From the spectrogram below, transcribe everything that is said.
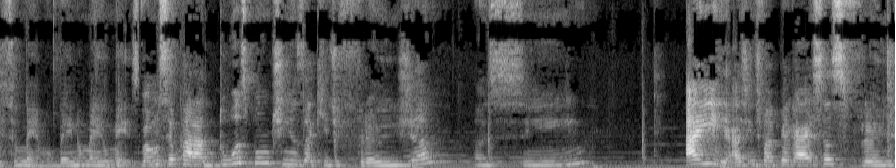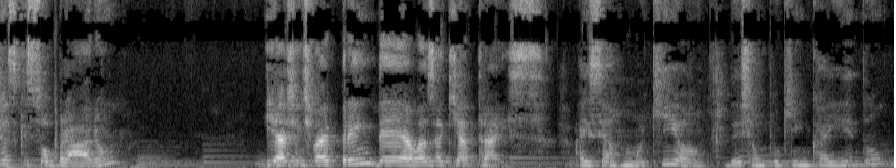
Isso mesmo, bem no meio mesmo. Vamos separar duas pontinhas aqui de franja, assim. Aí, a gente vai pegar essas franjas que sobraram e a gente vai prender elas aqui atrás. Aí você arruma aqui, ó, deixa um pouquinho caído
